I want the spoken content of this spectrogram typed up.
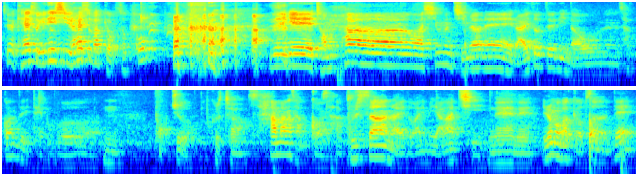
제가 계속 1인 시위를 할 수밖에 없었고 근데 이게 전파와 신문 지면에 라이더들이 나오는 사건들이 대부분 음, 폭주, 그렇죠. 사망 사건. 불쌍한 라이더 아니면 양아치 네, 네. 이런 거밖에 없었는데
